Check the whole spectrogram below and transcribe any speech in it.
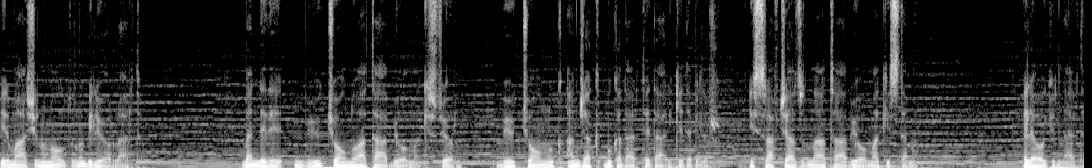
bir maaşının olduğunu biliyorlardı. Ben dedi büyük çoğunluğa tabi olmak istiyorum. Büyük çoğunluk ancak bu kadar tedarik edebilir. İsrafçı azınlığa tabi olmak istemem. Hele o günlerde.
